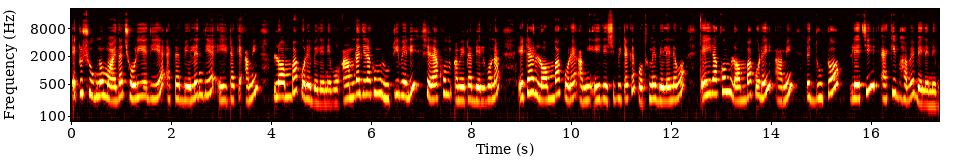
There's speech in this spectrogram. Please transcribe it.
একটু শুকনো ময়দা ছড়িয়ে দিয়ে, একটা বেলেন দিয়ে এইটাকে আমি লম্বা করে বেলে নেব। আমরা যেরকম রুটি বেলি, সেরকম আমি এটা বেলবো না। এটা লম্বা করে আমি এই রেসিপিটাকে প্রথমে বেলে নেব। এই রকম লম্বা করেই আমি দুটো লেচি একইভাবে বেলে নেব।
